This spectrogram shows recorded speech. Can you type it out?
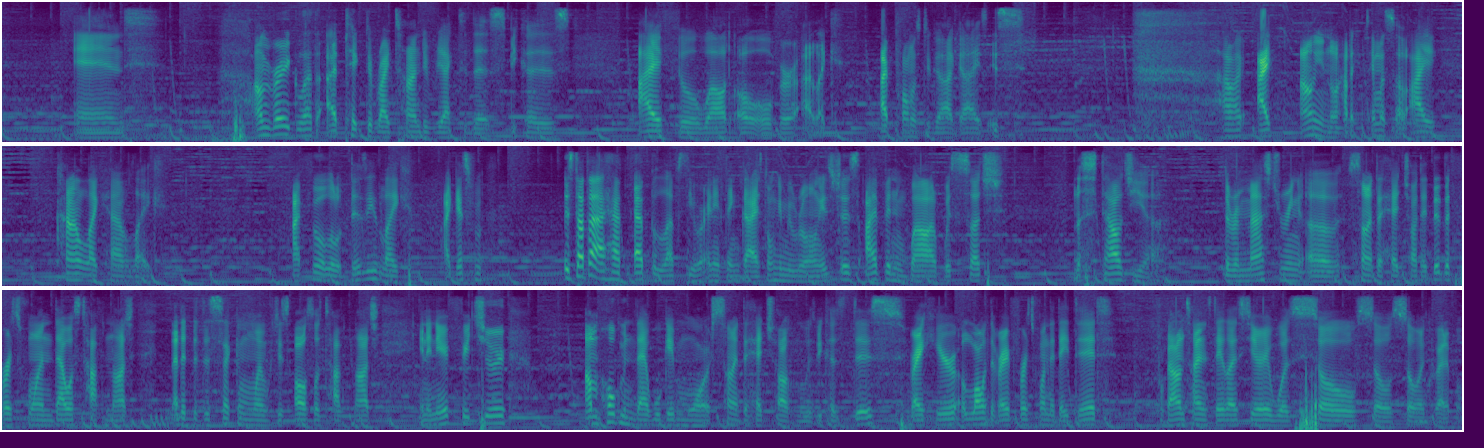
And I'm very glad that I picked the right time to react to this because I feel wild all over. I like, I promise to God, guys, it's. I, I, I don't even know how to contain myself. I kind of like have like. I feel a little dizzy. Like, I guess from. It's not that I have epilepsy or anything, guys. Don't get me wrong. It's just I've been wild with such nostalgia the remastering of Sonic the Hedgehog. They did the first one, that was top notch. Now they did the second one, which is also top notch. In the near future, I'm hoping that we'll get more Sonic the Hedgehog movies because this right here, along with the very first one that they did for Valentine's Day last year, was so, so, so incredible.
